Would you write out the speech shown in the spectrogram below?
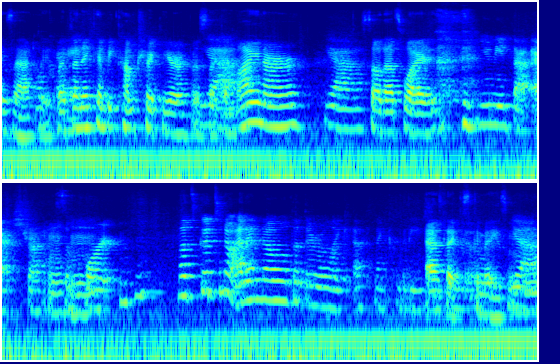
Exactly, but then it can become trickier if it's like a minor. yeah, So that's why. you need that extra Mhm. support. hmm That's good to know. I didn't know that there were like ethnic committees. ethics too. committees. Yeah.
